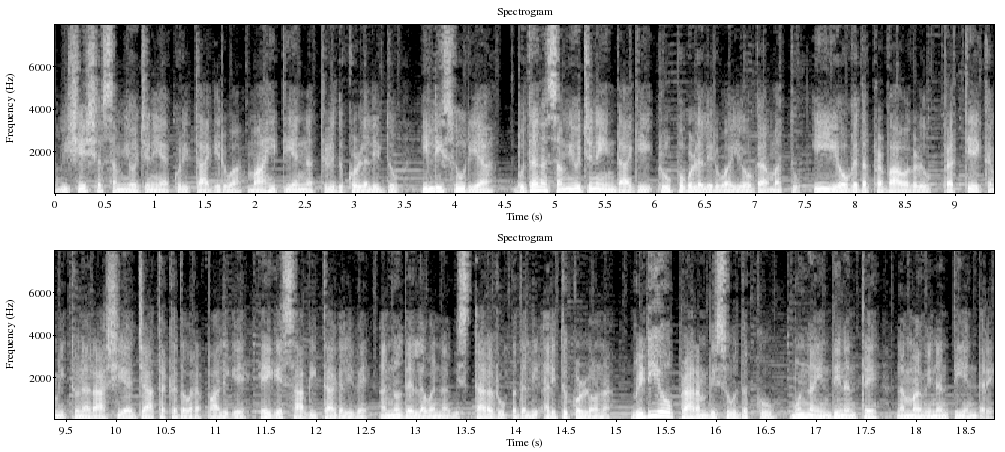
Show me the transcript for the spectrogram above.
ವಿಶೇಷ ಸಂಯೋಜನೆಯ ಕುರಿತಾಗಿರುವ ಮಾಹಿತಿಯನ್ನ ತಿಳಿದುಕೊಳ್ಳಲಿದ್ದು, ಇಲ್ಲಿ ಸೂರ್ಯ ಬುಧನ ಸಂಯೋಜನೆಯಿಂದಾಗಿ ರೂಪುಗೊಳ್ಳಲಿರುವ ಯೋಗ ಮತ್ತು ಈ ಯೋಗದ ಪ್ರಭಾವಗಳು ಪ್ರತ್ಯೇಕ ಮಿಥುನ ರಾಶಿಯ ಜಾತಕದವರ ಪಾಲಿಗೆ ಹೇಗೆ ಸಾಬೀತಾಗಲಿವೆ ಅನ್ನೋದೆಲ್ಲವನ್ನ ವಿಸ್ತಾರ ರೂಪದಲ್ಲಿ ಅರಿತುಕೊಳ್ಳೋಣ. ವಿಡಿಯೋ ಪ್ರಾರಂಭಿಸುವುದಕ್ಕೂ ಮುನ್ನ ಎಂದಿನಂತೆ ನಮ್ಮ ವಿನಂತಿ ಎಂದರೆ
